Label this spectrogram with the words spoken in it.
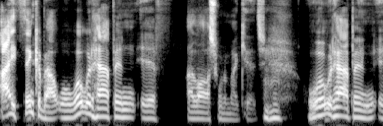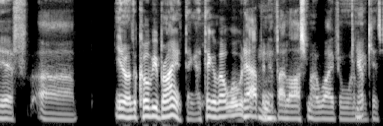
I think about well what would happen if I lost one of my kids? Mm-hmm. What would happen if uh, you know, the Kobe Bryant thing. I think about what would happen mm-hmm. if I lost my wife and one of my kids.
